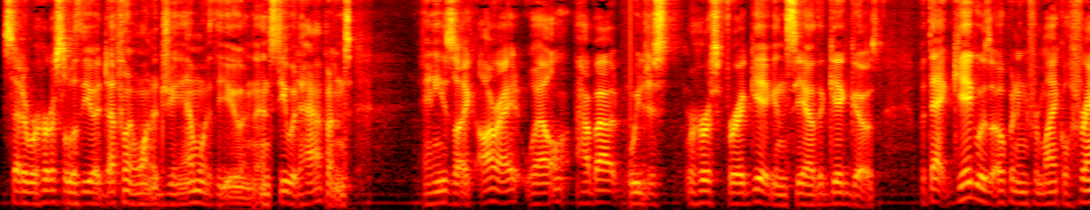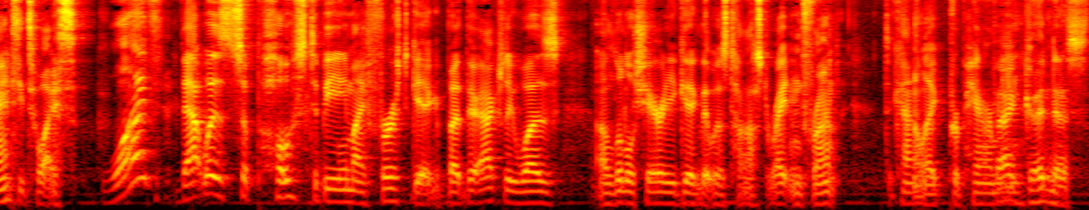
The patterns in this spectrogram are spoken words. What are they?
set a rehearsal with you. I definitely want to jam with you and, and see what happens. And he's like, all right, well, how about we just rehearse for a gig and see how the gig goes? But that gig was opening for Michael Franti twice. What? That was supposed to be my first gig, but there actually was a little charity gig that was tossed right in front to kind of like prepare me. Thank goodness.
